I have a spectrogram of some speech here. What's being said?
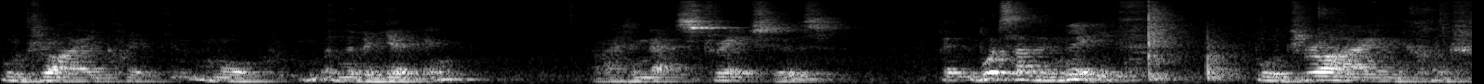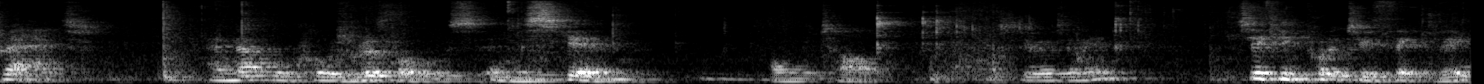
will dry quick more in the beginning, right, and that stretches. But what's underneath will dry and contract, and that will cause ripples in the skin on the top. See what I mean? So if you put it too thickly,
